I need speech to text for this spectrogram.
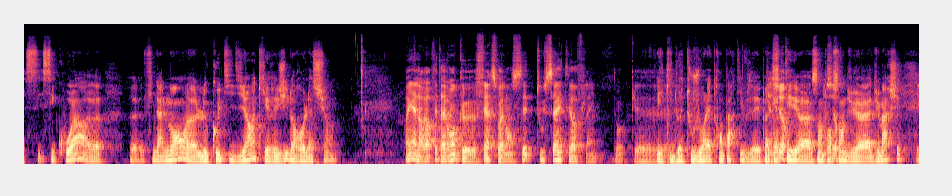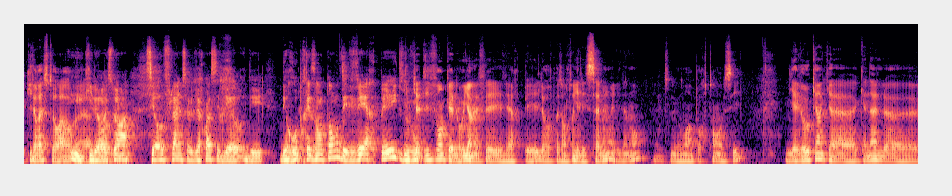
C'est quoi euh, euh, finalement le quotidien qui régit leur relation Oui, alors en fait, avant que Faire soit lancé, tout ça était offline. Donc, Et qui doit toujours l'être en partie. Vous n'avez pas capté 100% du, du, marché. Et qu'il restera. Oui, qu'il restera. C'est offline, ça veut dire quoi? C'est des, des, des, représentants, des VRP qui Donc il y a différents canaux. Il y en a fait les VRP, les représentants, il y a les salons évidemment. C'est des moments importants aussi il n'y avait aucun canal euh,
